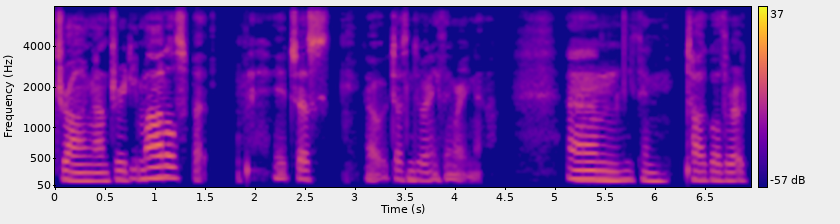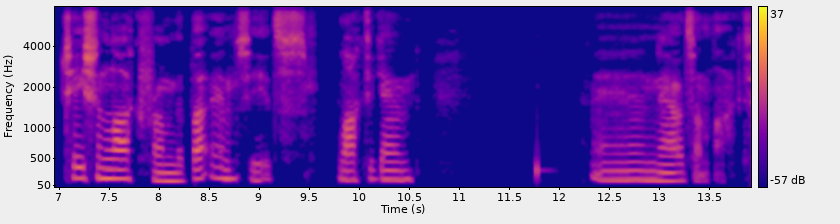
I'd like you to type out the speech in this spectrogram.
drawing on 3D models, but it just, no, it doesn't do anything right now. Um, you can toggle the rotation lock from the button. See, it's locked again. And now it's unlocked.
